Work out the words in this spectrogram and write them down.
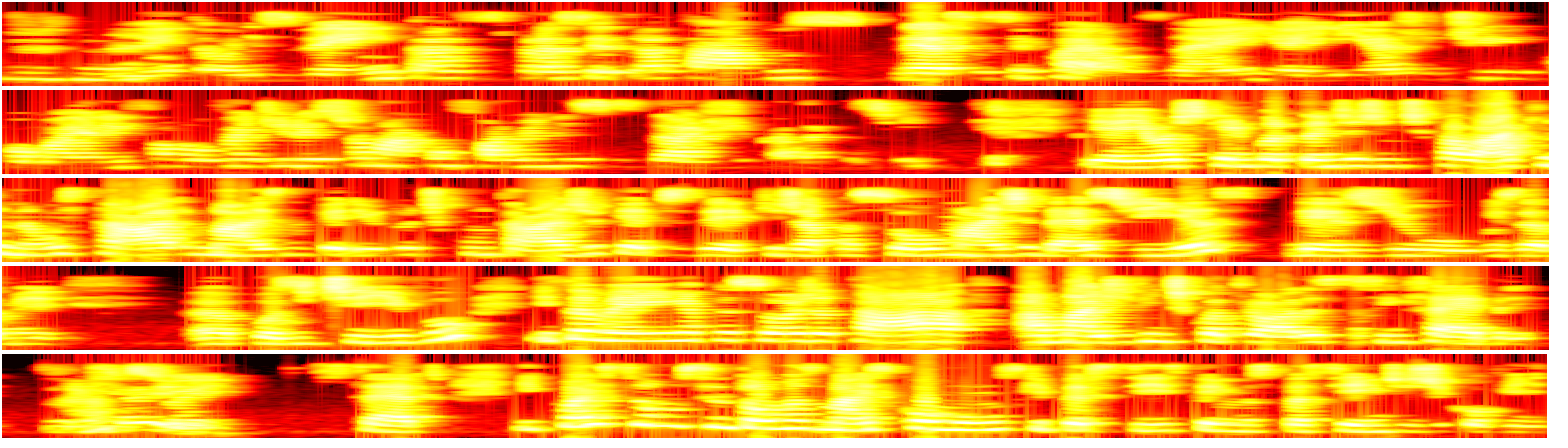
Uhum. Né? Então, eles vêm para ser tratados dessas sequelas, né? E aí a gente, como a Ellen falou, vai direcionar conforme a necessidade de cada paciente. E aí eu acho que é importante a gente falar que não estar mais no período de contágio, quer dizer que já passou mais de 10 dias desde o exame uh, positivo e também a pessoa já está há mais de 24 horas sem febre. Né? Isso aí. Certo. E quais são os sintomas mais comuns que persistem nos pacientes de Covid?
